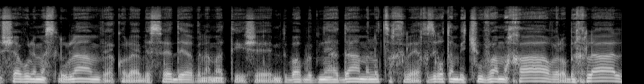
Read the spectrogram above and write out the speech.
שבו למסלולם והכל היה בסדר ולמדתי שמדובר בבני אדם, אני לא צריך להחזיר אותם בתשובה מחר ולא בכלל.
